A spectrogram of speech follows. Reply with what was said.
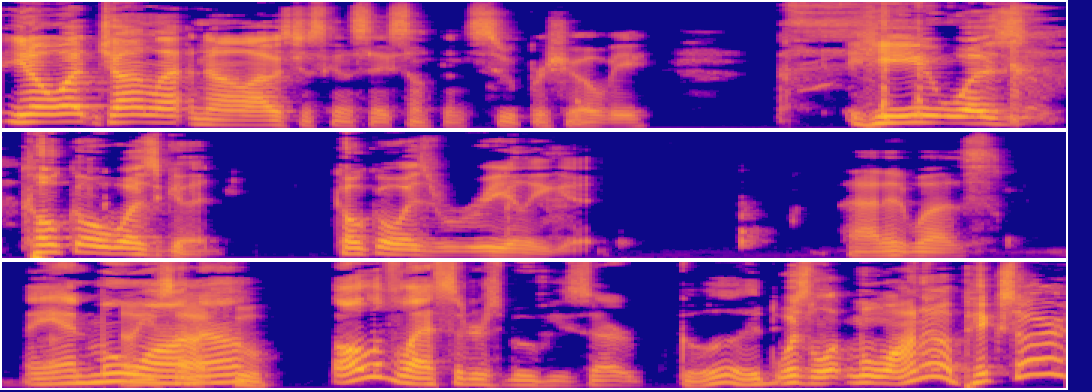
you know what, John. La- no, I was just gonna say something super shovey. He was Coco was good. Coco was really good. That it was. and Oh, you saw. Moana. Cool. All of Lasseter's movies are good. Was L- Moana a Pixar?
